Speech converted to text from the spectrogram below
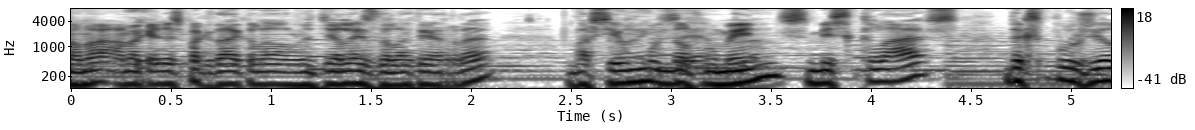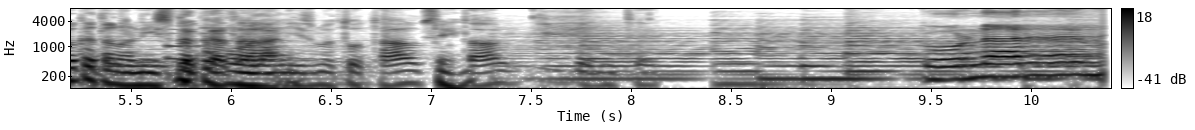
No, home, amb aquell espectacle, Els gelers de la Terra, va ser un exemple, dels moments més clars d'explosió del catalanisme de popular. catalanisme total, sí. total. Tornarem,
